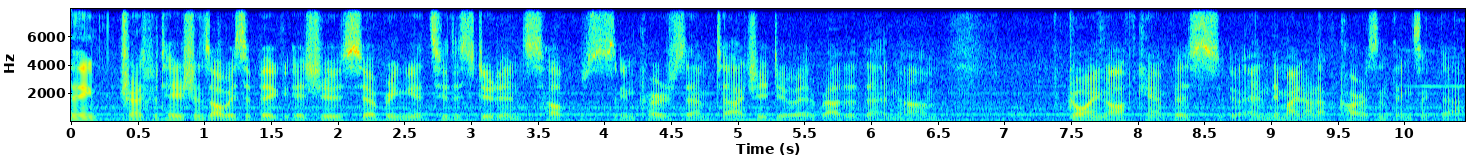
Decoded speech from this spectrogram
I think transportation is always a big issue, so bringing it to the students helps encourage them to actually do it rather than um, going off campus and they might not have cars and things like that.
